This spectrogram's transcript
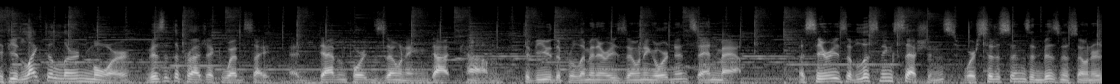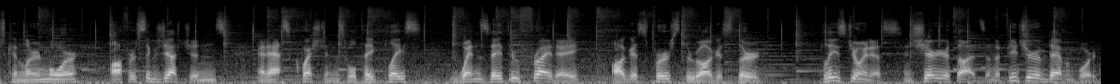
If you'd like to learn more, visit the project website at davenportzoning.com to view the preliminary zoning ordinance and map. A series of listening sessions where citizens and business owners can learn more, offer suggestions, and ask questions will take place Wednesday through Friday, August 1st through August 3rd. Please join us and share your thoughts on the future of Davenport.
